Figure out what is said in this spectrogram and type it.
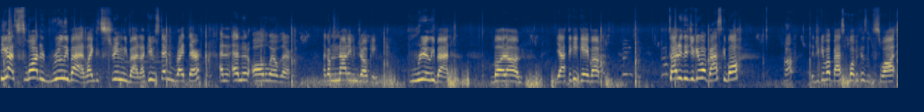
he got swatted really bad, like extremely bad. Like he was standing right there and it ended all the way over there. Like I'm not even joking. Really bad. But um yeah, I think he gave up. Tony, did you give up basketball? Huh? Did you give up basketball because of the SWAT?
